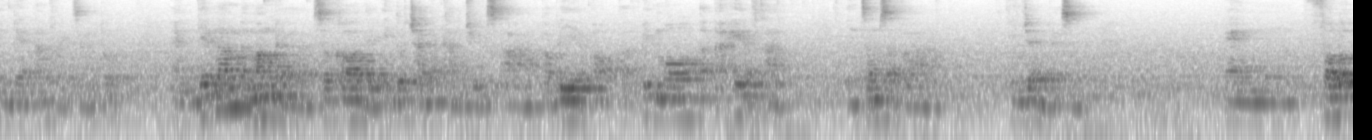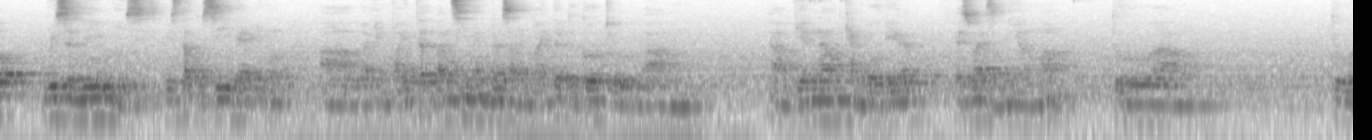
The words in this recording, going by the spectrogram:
in Vietnam, for example. And Vietnam, among the so-called the Indo-China countries, are probably about a bit more ahead of time in terms of uh, angel investment. And followed recently, we, we start to see that you know uh, we're invited, BANSEA members are invited to go to um, uh, Vietnam, Cambodia, as well as Myanmar, to um, to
